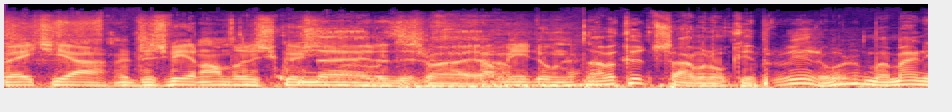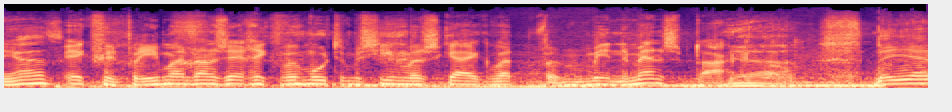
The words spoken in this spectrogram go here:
Weet je, ja, het is weer een andere discussie. Nee, dat is waar, ja. gaan we niet doen. hè? Nou, we kunnen het samen nog een keer proberen, hoor. Maar mij niet uit. Ik vind het prima. Dan zeg ik, we moeten misschien wel eens kijken wat minder mensen op de Ja. Ben jij,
